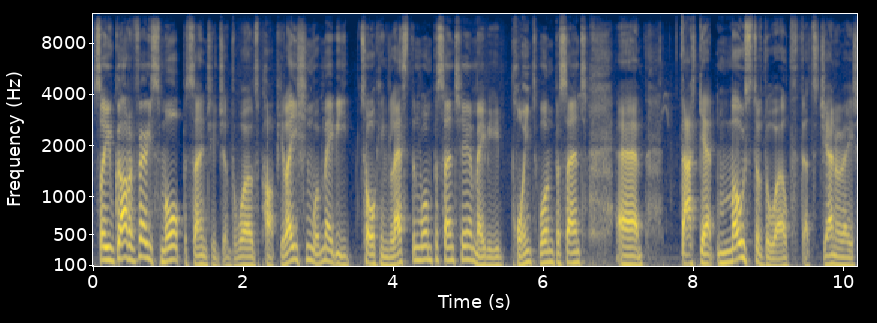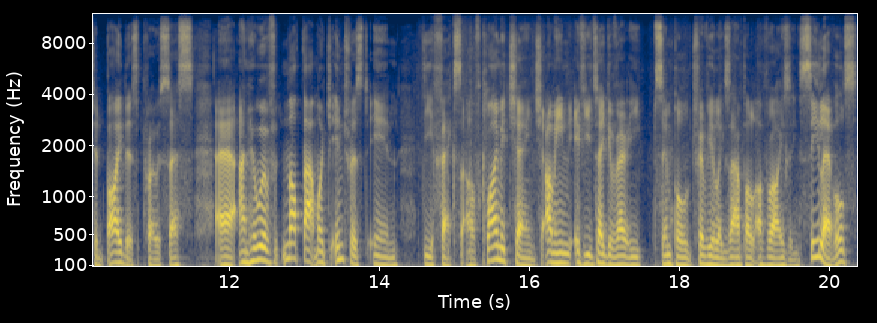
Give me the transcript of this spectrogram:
So you've got a very small percentage of the world's population. We're maybe talking less than 1% here, maybe 0.1%. Um, that get most of the wealth that's generated by this process uh, and who have not that much interest in the effects of climate change. I mean, if you take a very simple, trivial example of rising sea levels,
